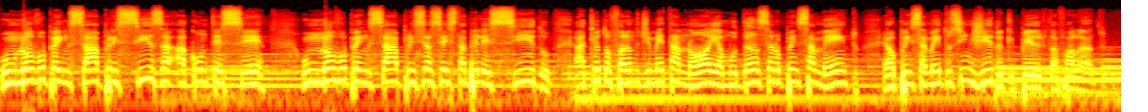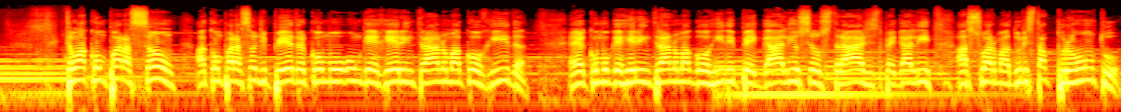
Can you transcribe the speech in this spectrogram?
Um novo pensar precisa acontecer, um novo pensar precisa ser estabelecido. Aqui eu estou falando de metanoia, mudança no pensamento, é o pensamento cingido que Pedro está falando. Então a comparação, a comparação de Pedro é como um guerreiro entrar numa corrida é como o guerreiro entrar numa corrida e pegar ali os seus trajes, pegar ali a sua armadura, está pronto.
